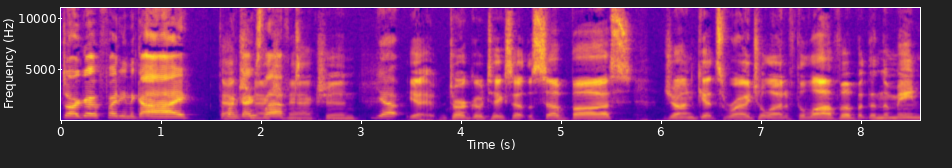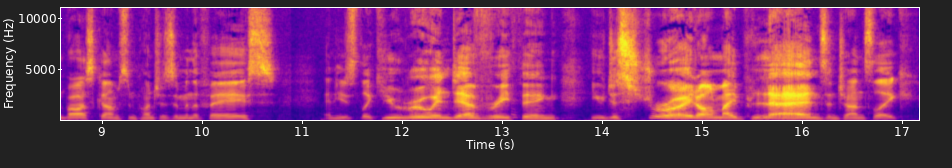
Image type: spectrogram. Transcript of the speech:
Dargo fighting the guy. The one action, guy's action, left. action. Yep. Yeah, Dargo takes out the sub boss. John gets Rygel out of the lava, but then the main boss comes and punches him in the face. And he's like, You ruined everything. You destroyed all my plans. And John's like,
